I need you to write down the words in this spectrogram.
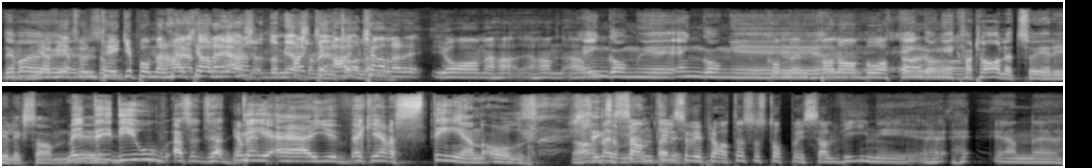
Det var, jag vet vad du liksom- tänker på men han Men de kallar gör han, så- de gör han, såna han, kallar det, ja men han, han, han En gång, en gång, i- en gång i kvartalet så är det ju liksom... Men det, det, är, o, alltså, det, här, Ja, men- det är ju, vilken jävla stenålder. Ja, men liksom, samtidigt som vi pratar så stoppar ju Salvini eh, en, eh,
